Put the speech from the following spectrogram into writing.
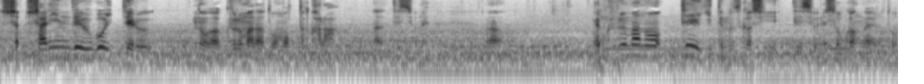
車輪で動いてるのが車だと思ったからなんですよね。うん。車の定義って難しいですよねそう考えると、う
